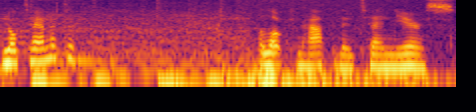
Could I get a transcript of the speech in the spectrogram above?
An alternative. A lot can happen in 10 years.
